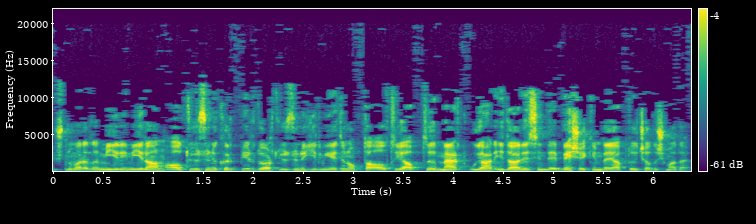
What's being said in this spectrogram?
Üç numaralı Miri Miran 600'ünü 41 400'ünü 27.6 yaptı. Mert Uyar idaresinde 5 Ekim'de yaptığı çalışmada.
